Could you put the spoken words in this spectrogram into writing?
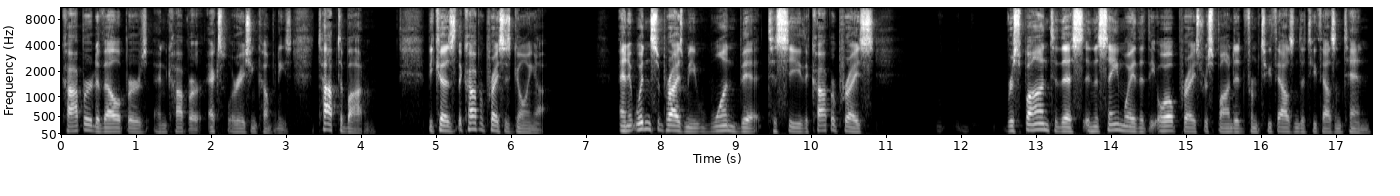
copper developers, and copper exploration companies, top to bottom, because the copper price is going up. And it wouldn't surprise me one bit to see the copper price respond to this in the same way that the oil price responded from 2000 to 2010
